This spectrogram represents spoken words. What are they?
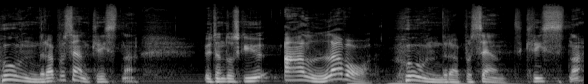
100% kristna. Utan då ska ju alla vara 100% kristna.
